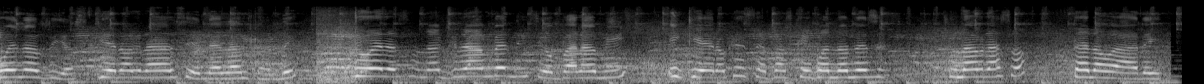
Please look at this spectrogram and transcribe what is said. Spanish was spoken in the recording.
Buenos días, quiero agradecerle al alcalde. Gran bendición para mí y quiero que sepas que cuando necesites un abrazo te lo daré.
